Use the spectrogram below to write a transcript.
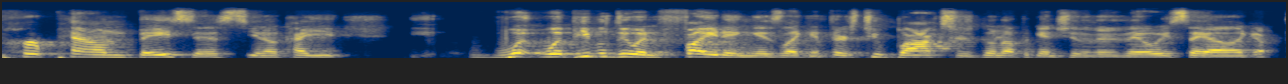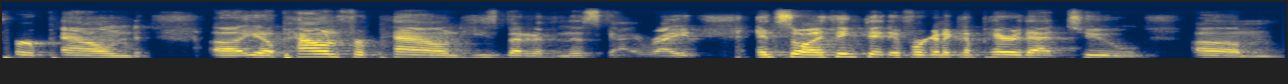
per pound basis. You know, of what, what people do in fighting is like if there's two boxers going up against each other, they always say like a per pound, uh, you know, pound for pound, he's better than this guy, right? And so I think that if we're going to compare that to um,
